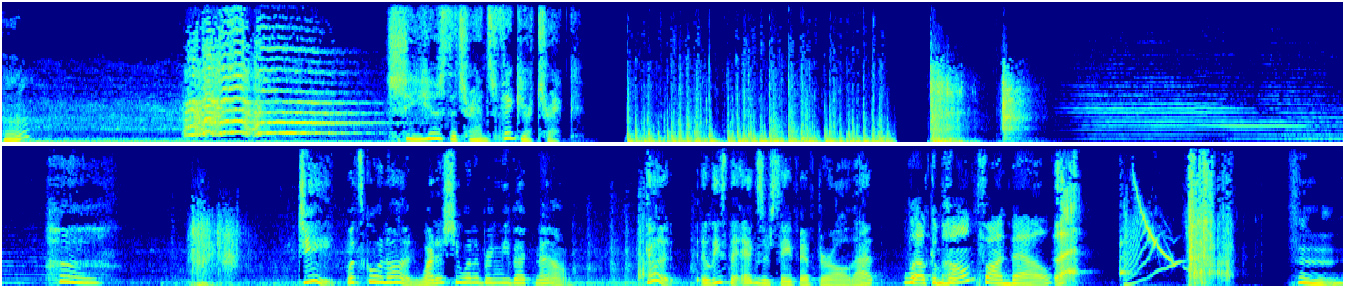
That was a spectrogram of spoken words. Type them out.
Huh? She used the transfigure trick. Gee, what's going on? Why does she want to bring me back now? Good. At least the eggs are safe after all that. Welcome home, Fawnbell. hmm,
